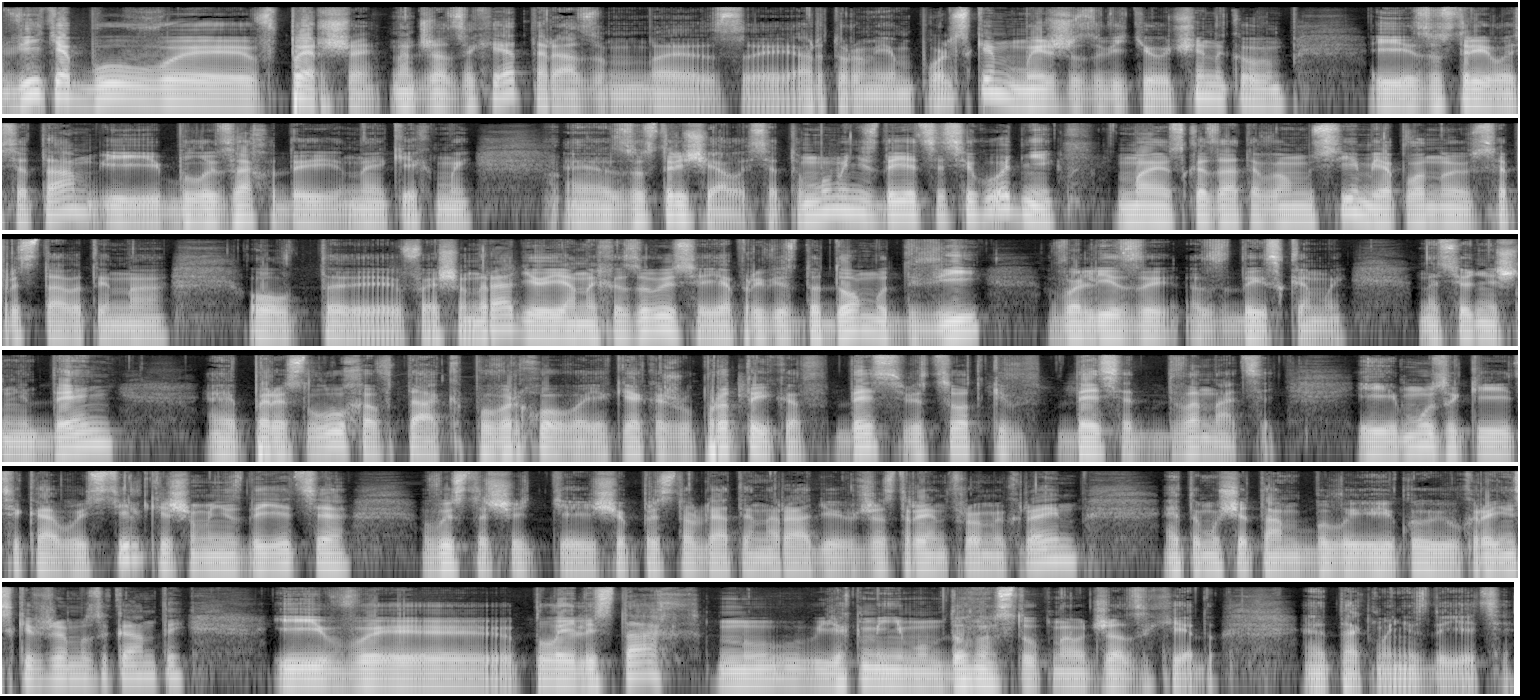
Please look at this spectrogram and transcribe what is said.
Вітя був вперше на Джазахет разом з Артуром Ямпольським. Ми ж з Вітєю Очинниковим і зустрілися там, і були заходи, на яких ми е, зустрічалися. Тому мені здається, сьогодні маю сказати вам усім. Я планую все представити на Old Fashion Radio. Я не хизуюся, я привіз додому дві валізи з дисками на сьогоднішній день. Е, переслухав так поверхово, як я кажу, протикав десь відсотків 10-12. І музики цікавої стільки, що мені здається, вистачить, е, щоб представляти на радіо Just Train from Ukraine, е, тому що там були і українські вже музиканти, і в плейлістах, ну, як мінімум, до наступного джаз-хеду. Так мені здається.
